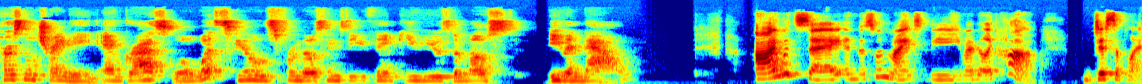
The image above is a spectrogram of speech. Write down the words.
personal training and grad school, what skills from those things do you think you use the most even now? I would say, and this one might be, you might be like, huh, discipline.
